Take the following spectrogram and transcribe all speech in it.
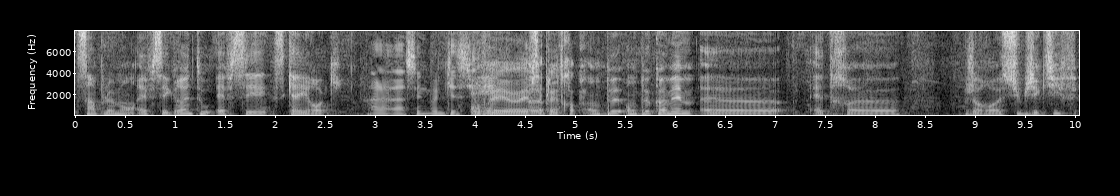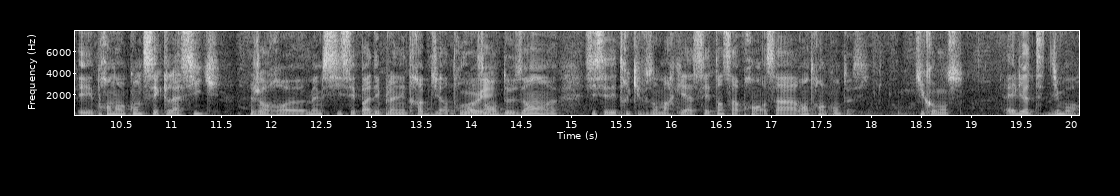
simplement FC Grunt ou FC Skyrock? Ah là là, c'est une bonne question. En vrai, euh, FC Euh, Planet Rap. on peut, on peut quand même euh, être euh, genre subjectif et prendre en compte ces classiques. Genre, euh, même si c'est pas des planètes rap d'il y a 3 Oui. ans, 2 ans, euh, si c'est des trucs qui vous ont marqué à 7 ans, ça, prend, ça rentre en compte aussi. Qui commence Elliot, dis-moi.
